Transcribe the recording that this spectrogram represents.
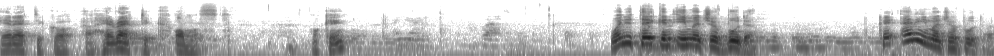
heretico, uh, heretic almost. Okay? When you take an image of Buddha, okay, any image of Buddha,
